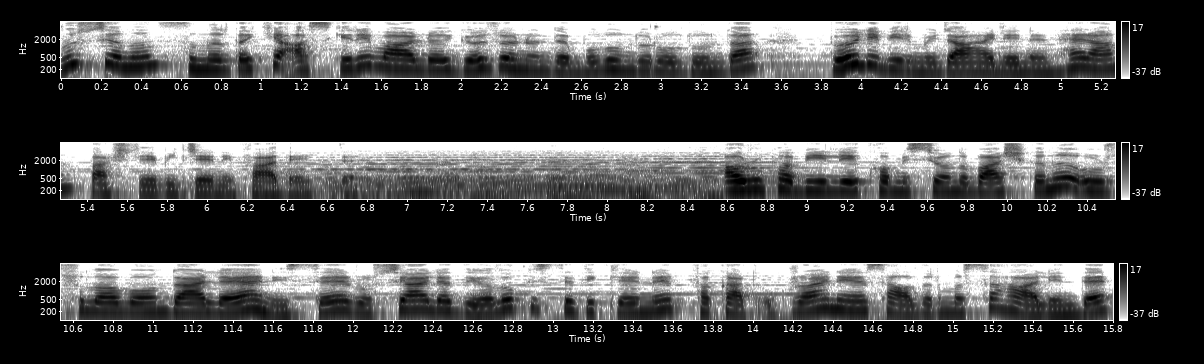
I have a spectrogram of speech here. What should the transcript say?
Rusya'nın sınırdaki askeri varlığı göz önünde bulundurulduğunda böyle bir müdahalenin her an başlayabileceğini ifade etti. Avrupa Birliği Komisyonu Başkanı Ursula von der Leyen ise Rusya ile diyalog istediklerini fakat Ukrayna'ya saldırması halinde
